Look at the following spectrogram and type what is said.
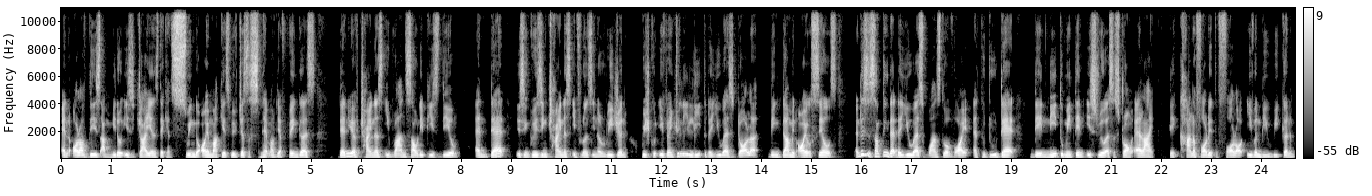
And all of these are Middle East giants that can swing the oil markets with just a snap of their fingers. Then you have China's Iran Saudi peace deal, and that is increasing China's influence in the region, which could eventually lead to the US dollar being dumped in oil sales. And this is something that the US wants to avoid. And to do that, they need to maintain Israel as a strong ally. They can't afford it to fall or even be weakened.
